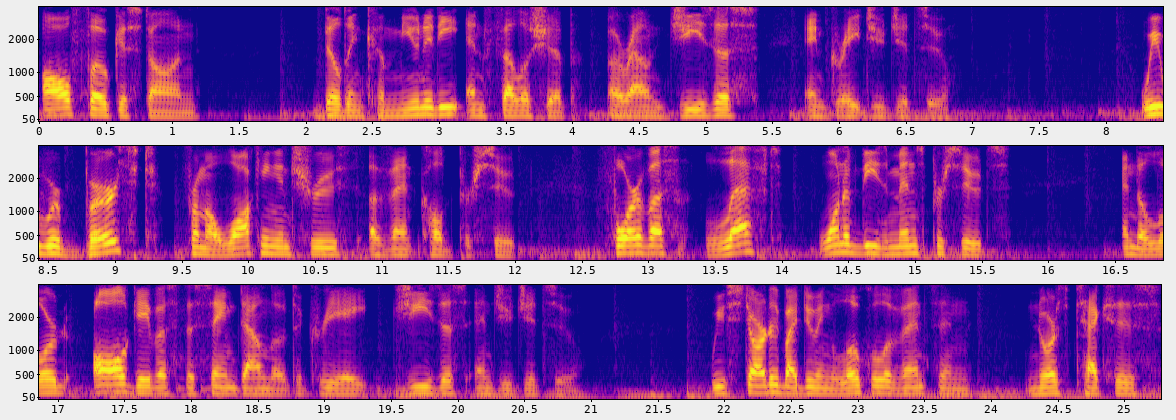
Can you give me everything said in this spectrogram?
all focused on building community and fellowship around Jesus and great Jiu Jitsu. We were birthed from a Walking in Truth event called Pursuit. Four of us left one of these men's pursuits, and the Lord all gave us the same download to create Jesus and Jiu Jitsu. We've started by doing local events in North Texas.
